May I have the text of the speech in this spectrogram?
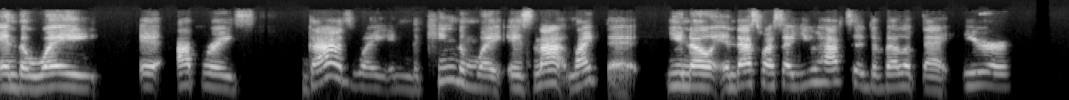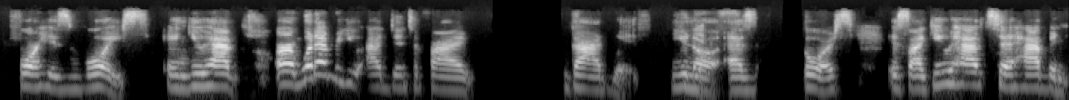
and the way it operates god's way and the kingdom way is not like that you know and that's why i say you have to develop that ear for his voice and you have or whatever you identify god with you know yes. as source. It's like you have to have an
